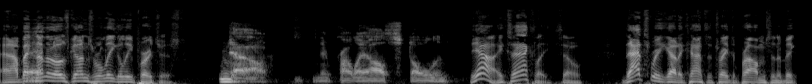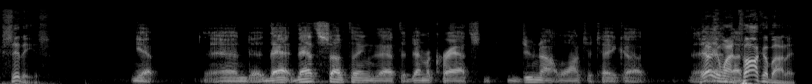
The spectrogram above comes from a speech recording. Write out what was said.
And I bet Yeah. none of those guns were legally purchased. No, they're probably all stolen. Yeah, exactly. So that's where you got to concentrate the problems in the big cities. Yep, and uh, that that's something that the Democrats do not want to take up. They don't even want to talk about it.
